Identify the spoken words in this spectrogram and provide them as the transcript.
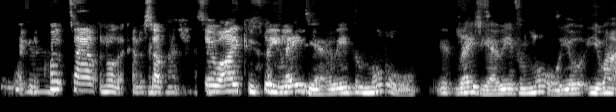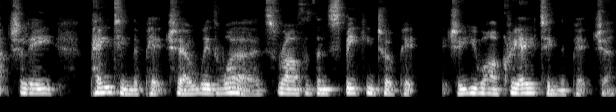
like the yeah. quotes out and all that kind of stuff. Exactly. So I and completely radio even more radio even more you're you actually painting the picture with words rather than speaking to a picture you are creating the picture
